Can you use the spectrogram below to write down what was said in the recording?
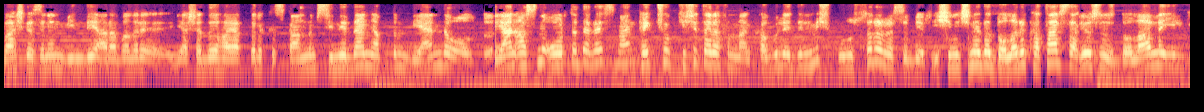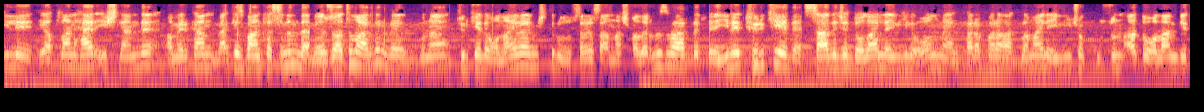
Başkasının bindiği arabaları, yaşadığı hayatları kıskandım, sinirden yaptım diyen de oldu. Yani aslında ortada resmen pek çok kişi tarafından kabul edilmiş uluslararası bir işin içine de doları katarsak biliyorsunuz dolarla ilgili yapılan her işlemde Amerikan Merkez Bankası'nın da mevzuatı vardır ve buna Türkiye'de onay vermiştir. Uluslararası anlaşmalarımız vardır. Ee, yine Türkiye'de sadece dolarla ilgili olmayan kara para aklamayla ilgili çok uzun adı olan bir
